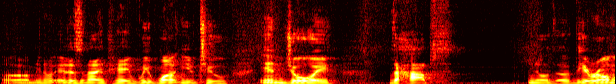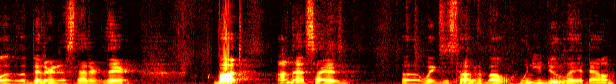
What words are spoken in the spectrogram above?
Um, you know, it is an IPA. We want you to enjoy the hops, you know, the the aroma, the bitterness that are there. But on that side, as uh, Wiggs is talking about, when you do lay it down,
